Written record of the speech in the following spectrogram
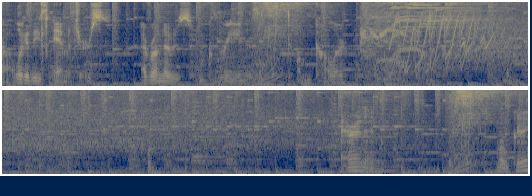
Ah, look at these amateurs. Everyone knows green is a dumb color. Aaron and Okay.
